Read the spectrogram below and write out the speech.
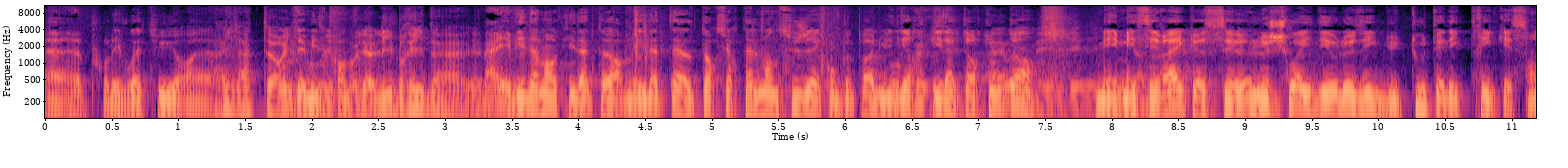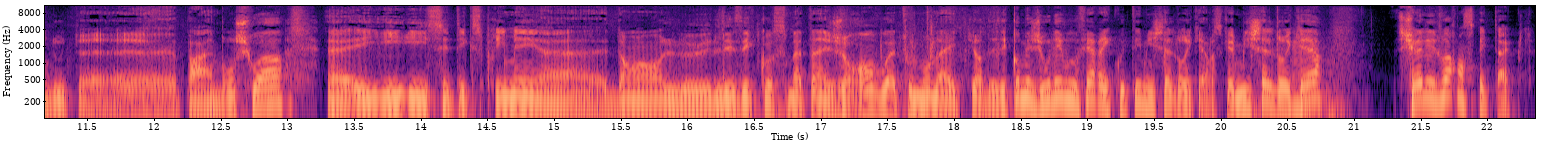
euh, pour les voitures. euh, Ah, il a tort, il faut, il 2030. faut l'hybride. euh, Bah, évidemment qu'il a tort, mais il a tort sur tellement de sujets qu'on peut pas lui dire qu'il a tort tout le oui, temps. mais c'est vrai que le choix idéologique du tout électrique est sans doute euh, pas un bon choix. Euh, et il il s'est exprimé dans le- les échos ce matin et je renvoie tout le monde à la lecture des échos. Mais je voulais vous faire écouter Michel Drucker parce que Michel Drucker, je suis allé le voir en spectacle.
